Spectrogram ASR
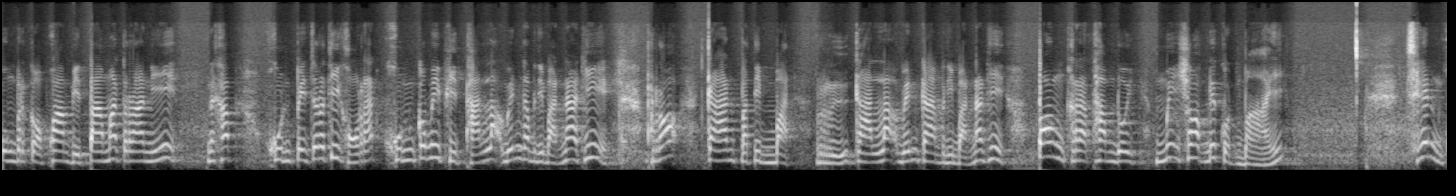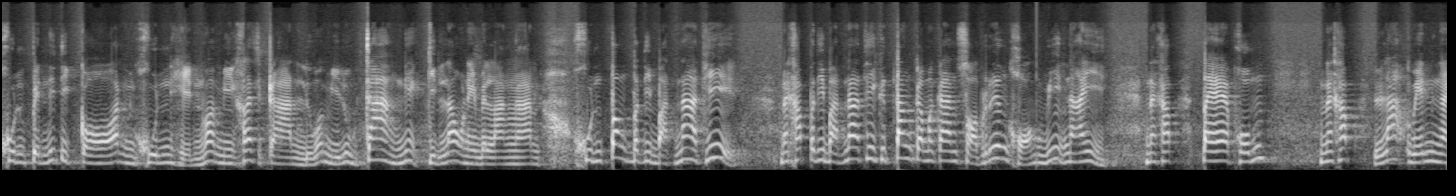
องค์ประกอบความผิดตามมาตรานี้นะครับ คุณเป็นเจ้าหน้าที่ของรัฐคุณก็ไม่ผิดฐานละเว้นการปฏิบัติหน้าที่ เพราะการปฏิบัติหรือการละเว้นการปฏิบัติหน้าที่ ต้องกระทำโดยไม่ชอบด้วยกฎหมาย เช่นคุณเป็นนิติกร คุณเห็นว่ามีข้าราชการหรือว่ามีลูกจ้างเนี่ยกินเหล้าในเวลางาน คุณต้องปฏิบัติหน้าที่นะครับ ปฏิบัติหน้าที่คือตั้งกรรมการสอบเรื่องของวินัยนะครับ แต่ผม นะครับละเว้นไง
